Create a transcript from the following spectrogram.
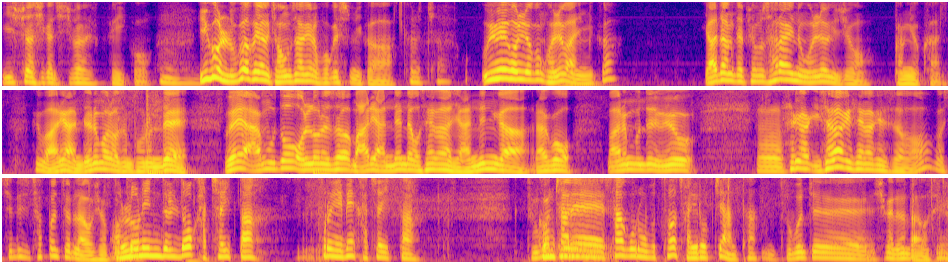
24시간 집 앞에 있고, 음. 이걸 누가 그냥 정상이라고 보겠습니까? 그렇죠. 의회 권력은 권력 아닙니까? 야당 대표는 살아있는 권력이죠. 강력한. 말이 안 되는 거라고 저는 보는데 왜 아무도 언론에서 말이 안 된다고 생각하지 않는가라고 많은 분들이 의혹, 어, 생각, 이상하게 생각해서 그 시리즈 첫 번째로 나오셨고. 언론인들도 gat혀 있다. 프레임에 갇혀 있다. 두 검찰의 사고로부터 자유롭지 않다. 두 번째 시간에도 나오세요.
